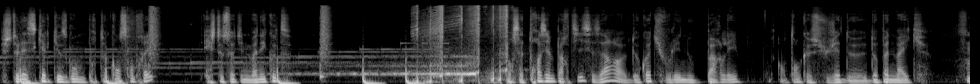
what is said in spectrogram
Je te laisse quelques secondes pour te concentrer et je te souhaite une bonne écoute. Pour cette troisième partie, César, de quoi tu voulais nous parler en tant que sujet de- d'open mic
